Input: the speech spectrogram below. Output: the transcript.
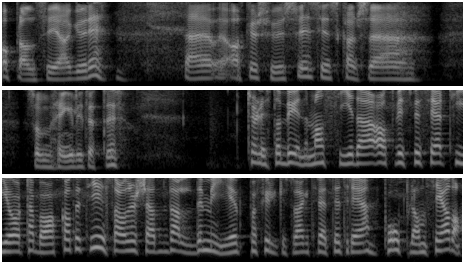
Opplandssida, Guri. Det er Akershus vi syns kanskje som henger litt etter. Jeg har lyst til å begynne med å si det at Hvis vi ser ti år tilbake til tid, så har det skjedd veldig mye på fv. 33 på Oppland-sida.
